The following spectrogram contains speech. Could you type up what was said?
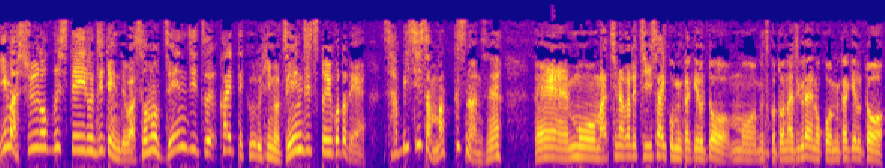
今収録している時点ではその前日、帰ってくる日の前日ということで、寂しさマックスなんですね。えー、もう街中で小さい子見かけると、もう息子と同じぐらいの子を見かけると、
